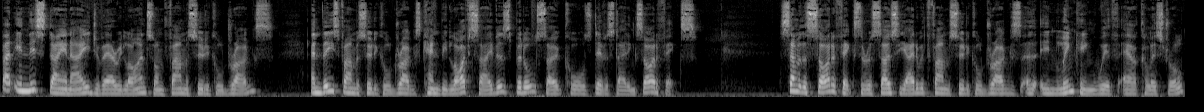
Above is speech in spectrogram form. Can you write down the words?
But in this day and age of our reliance on pharmaceutical drugs, and these pharmaceutical drugs can be lifesavers but also cause devastating side effects. Some of the side effects that are associated with pharmaceutical drugs uh, in linking with our cholesterol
